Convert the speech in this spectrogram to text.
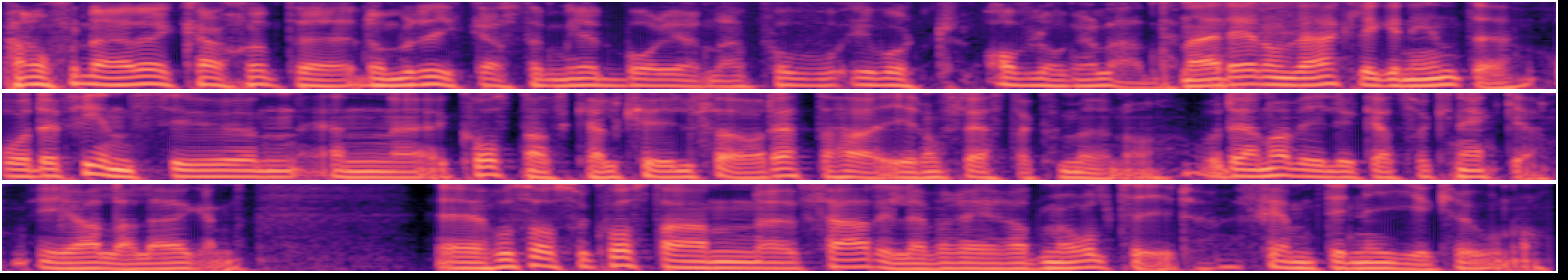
pensionärer är kanske inte de rikaste medborgarna på, i vårt avlånga land. Nej, det är de verkligen inte. Och Det finns ju en, en kostnadskalkyl för detta här i de flesta kommuner och den har vi lyckats att knäcka i alla lägen. Eh, hos oss så kostar en färdiglevererad måltid 59 kronor.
